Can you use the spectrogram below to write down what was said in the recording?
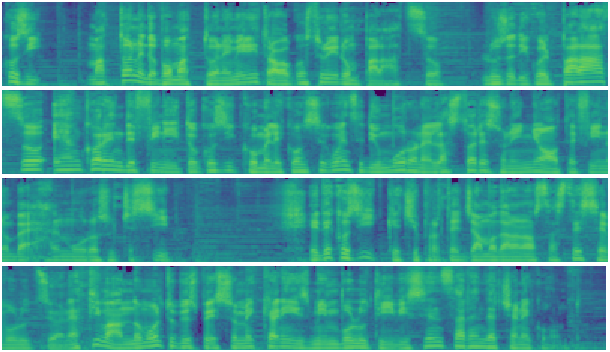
così, mattone dopo mattone, mi ritrovo a costruire un palazzo. L'uso di quel palazzo è ancora indefinito, così come le conseguenze di un muro nella storia sono ignote fino beh, al muro successivo. Ed è così che ci proteggiamo dalla nostra stessa evoluzione, attivando molto più spesso meccanismi involutivi senza rendercene conto.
